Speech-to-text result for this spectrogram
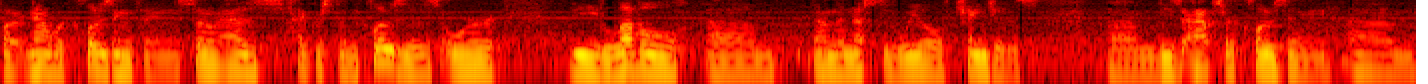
but now we're closing things. So as Hyperspin closes or the level um, on the nested wheel changes, um, these apps are closing. Um,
